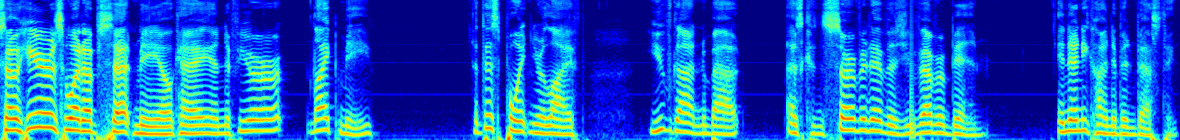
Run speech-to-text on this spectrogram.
So here's what upset me, okay? And if you're like me, at this point in your life, you've gotten about as conservative as you've ever been in any kind of investing.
